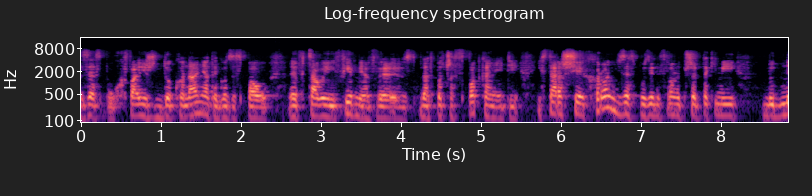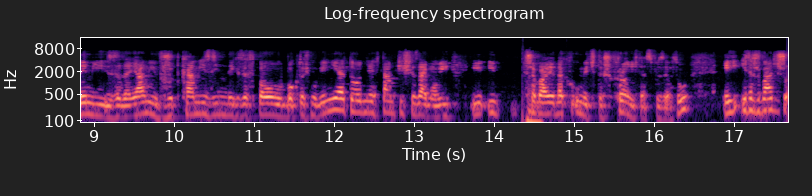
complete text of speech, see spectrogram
zespół, chwalisz dokonania tego zespołu w całej firmie w, podczas spotkań IT i starasz się chronić zespół z jednej strony przed takimi nudnymi zadaniami, wrzutkami z innych zespołów, bo ktoś mówi, nie, to niech tamci się zajmą i, i, i trzeba jednak umieć też chronić ten swój zespół I, i też walczysz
